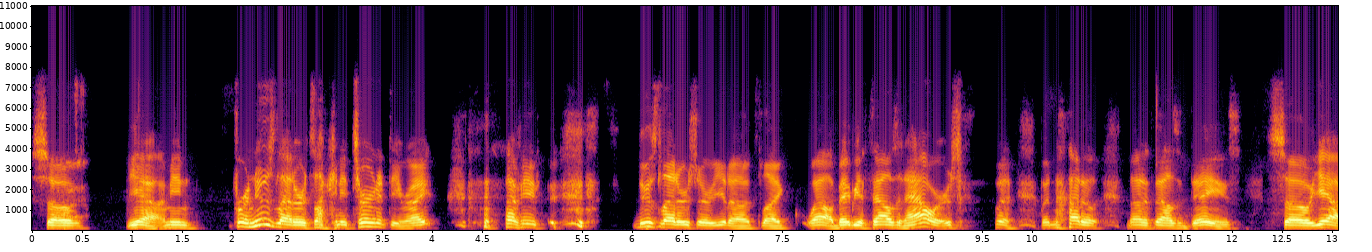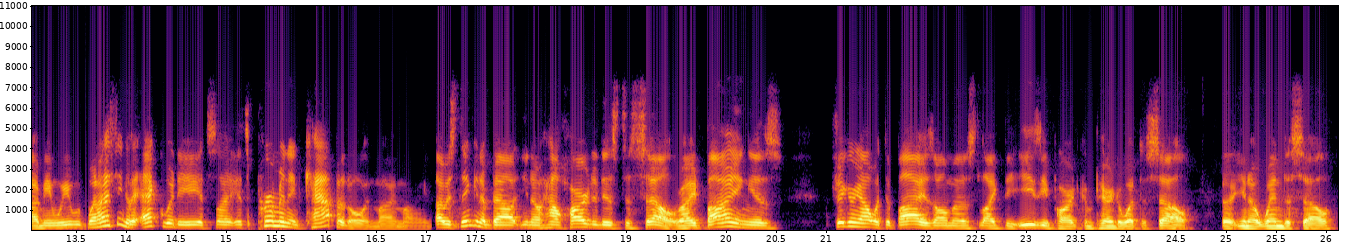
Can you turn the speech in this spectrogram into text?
So, yeah, I mean, for a newsletter, it's like an eternity, right? I mean, newsletters are, you know, it's like, wow, maybe a thousand hours, but, but not a not a thousand days. So yeah, I mean, we when I think of equity, it's like it's permanent capital in my mind. I was thinking about, you know, how hard it is to sell, right? Buying is figuring out what to buy is almost like the easy part compared to what to sell, you know, when to sell.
